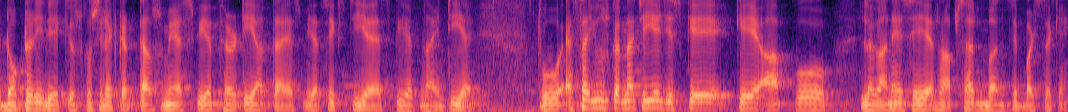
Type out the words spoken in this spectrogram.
ڈاکٹر ہی دیکھ کے اس کو سلیکٹ کرتا ہے۔ اس میں ایس پی ایف تھرٹی آتا ہے ایس پی ایف سکسٹی ہے ایس پی ایف نائنٹی ہے۔ تو ایسا یوز کرنا چاہیے جس کے، کہ آپ کو لگانے سے، آپ سر بند سے بچ سکیں۔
